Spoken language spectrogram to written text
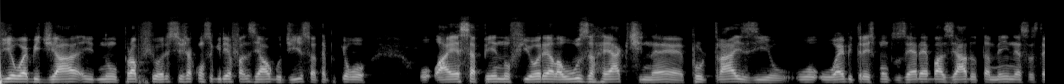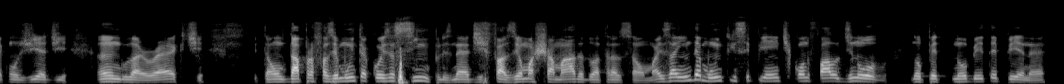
via WebGL no próprio Fiore, você já conseguiria fazer algo disso, até porque o, a SAP no Fiore ela usa React né, por trás e o, o Web 3.0 é baseado também nessas tecnologias de Angular, React. Então dá para fazer muita coisa simples, né, de fazer uma chamada de uma tradução, mas ainda é muito incipiente quando fala de novo no, no BTP, né?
